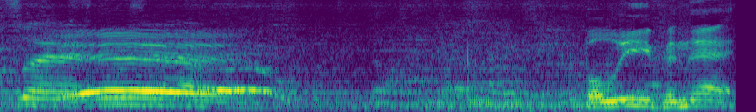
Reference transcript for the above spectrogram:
SummerSlam. Yeah. Believe in that.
